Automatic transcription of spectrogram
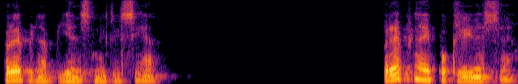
Πρέπει να πηγαίνεις στην εκκλησία. Πρέπει να υποκλίνεσαι.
